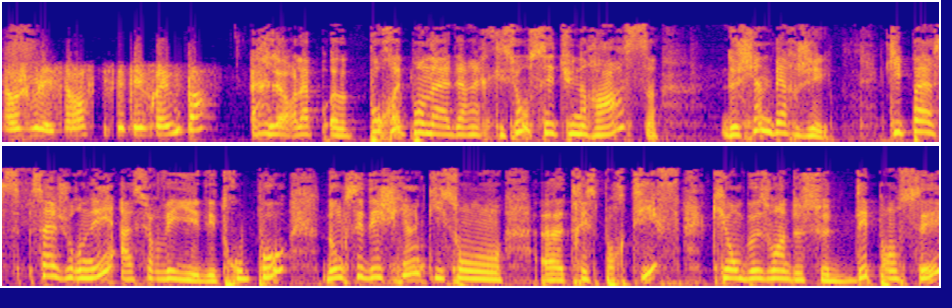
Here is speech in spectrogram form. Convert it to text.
Alors je voulais savoir si c'était vrai ou pas. Alors là, euh, pour répondre à la dernière question, c'est une race de chiens de berger qui passe sa journée à surveiller des troupeaux. Donc c'est des chiens qui sont euh, très sportifs, qui ont besoin de se dépenser.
